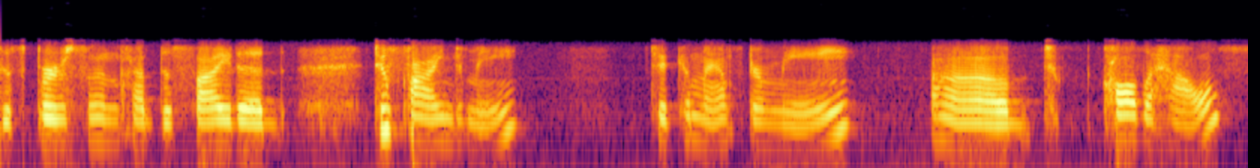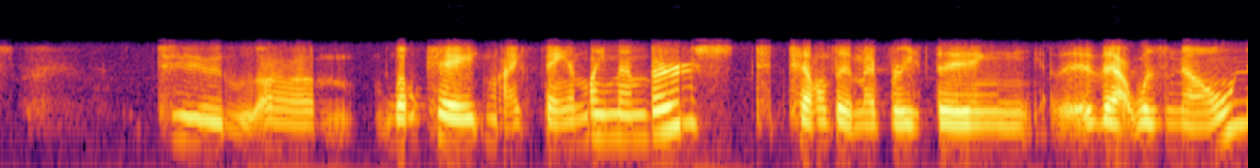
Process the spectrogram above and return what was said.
this person had decided to find me, to come after me, um to call the house, to um locate my family members, to tell them everything that was known.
